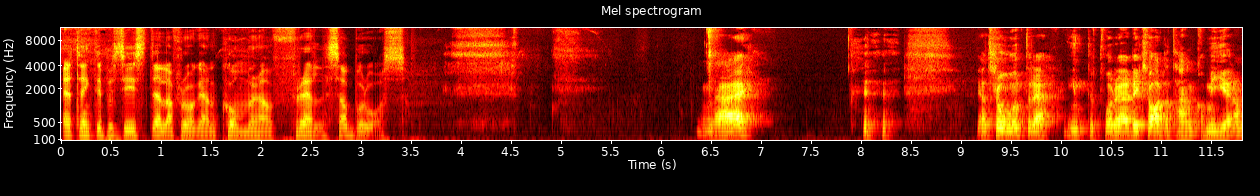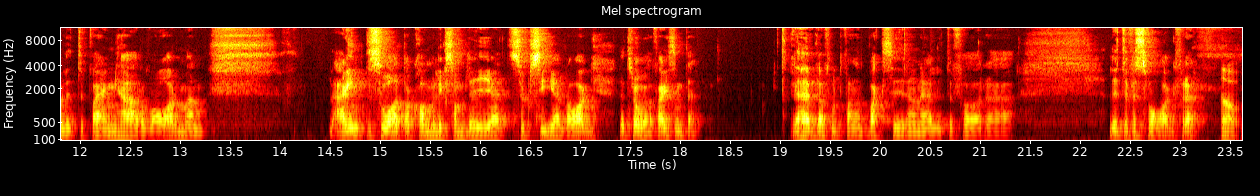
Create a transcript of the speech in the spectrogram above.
Jag tänkte precis ställa frågan, kommer han frälsa Borås? Nej. Jag tror inte det. Inte på det. Det är klart att han kommer ge dem lite poäng här och var men... Det är inte så att de kommer liksom bli ett succélag. Det tror jag faktiskt inte. Jag hävdar fortfarande att backsidan är lite för... Uh, lite för svag för det. Ja,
